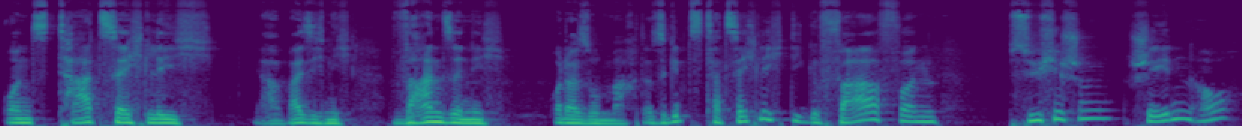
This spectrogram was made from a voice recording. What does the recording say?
uns tatsächlich, ja, weiß ich nicht, wahnsinnig oder so macht? Also gibt es tatsächlich die Gefahr von psychischen Schäden auch?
